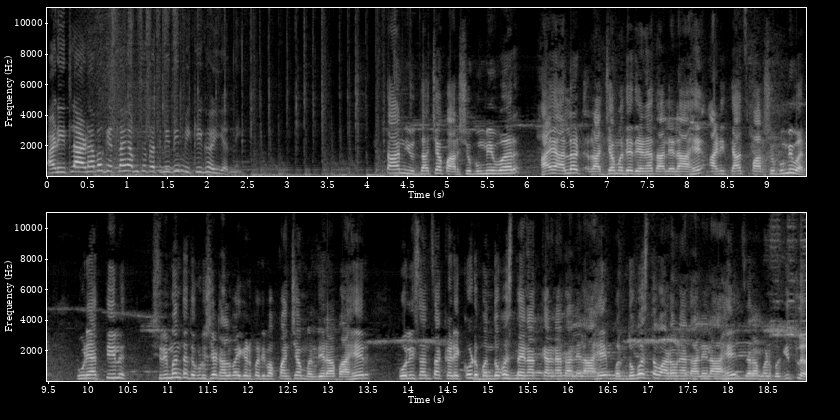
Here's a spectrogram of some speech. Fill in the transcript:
आणि इथला आढावा घेतलाय आमचे प्रतिनिधी मिकी घई यांनी. पाकिस्तान युद्धाच्या पार्श्वभूमीवर हाय अलर्ट राज्यामध्ये देण्यात आलेला आहे आणि त्याच पार्श्वभूमीवर पुण्यातील श्रीमंत दगडूशेठ हलवाई गणपती बाप्पांच्या मंदिराबाहेर पोलिसांचा कडेकोट बंदोबस्त तैनात करण्यात आलेला आहे. बंदोबस्त वाढवण्यात आलेला आहे. जर आपण बघितलं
